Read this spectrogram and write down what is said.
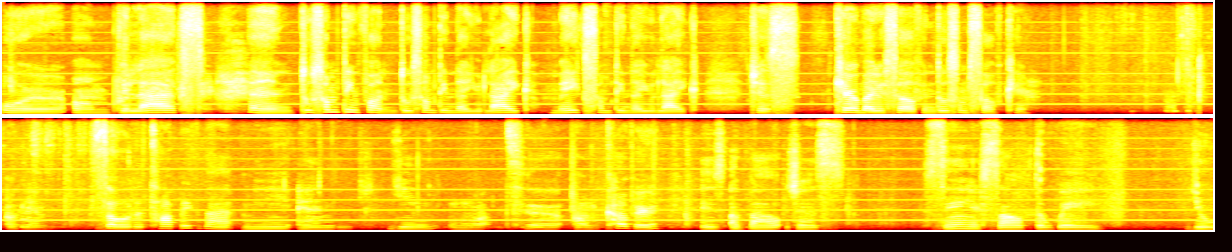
or um, relax and do something fun. Do something that you like. Make something that you like. Just care about yourself and do some self care. Okay, so the topic that me and Ying want to um, cover is about just seeing yourself the way you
